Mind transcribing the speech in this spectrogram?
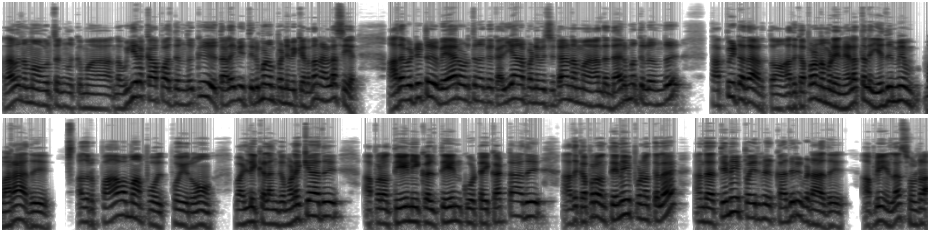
அதாவது நம்ம ஒருத்தங்களுக்கு ம அந்த உயிரை காப்பாத்துனதுக்கு தலைவி திருமணம் பண்ணி வைக்கிறது தான் நல்ல செயல். அதை விட்டுட்டு வேற ஒருத்தனுக்கு கல்யாணம் பண்ணி வச்சுட்டா, நம்ம அந்த தர்மத்திலேருந்து தப்பிட்டதா அர்த்தம். அதுக்கப்புறம் நம்முடைய நிலத்துல எதுவுமே வராது. அது ஒரு பாவமாக போய் போயிடும் வள்ளிக்கிழங்கு முளைக்காது. அப்புறம் தேனீக்கள் தேன் கூட்டை கட்டாது. அதுக்கப்புறம் திணைப்புணத்துல அந்த திணை பயிர்கள் கதிர் விடாது. அப்படின்னு எல்லாம் சொல்கிறா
